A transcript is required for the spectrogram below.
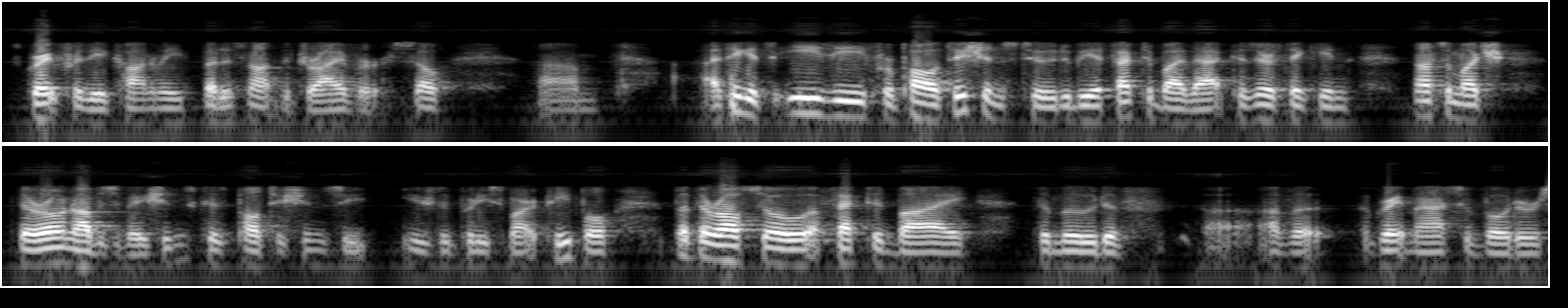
It's great for the economy, but it's not the driver. So um, I think it's easy for politicians too to be affected by that because they're thinking not so much their own observations, because politicians are usually pretty smart people, but they're also affected by the mood of uh, of a, a great mass of voters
